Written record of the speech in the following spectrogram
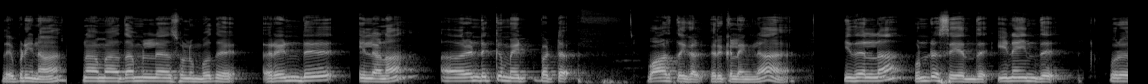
இது எப்படின்னா நாம் தமிழில் சொல்லும்போது ரெண்டு இல்லைன்னா ரெண்டுக்கு மேற்பட்ட வார்த்தைகள் இருக்கு இல்லைங்களா? இதெல்லாம் ஒன்று சேர்ந்து இணைந்து ஒரு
